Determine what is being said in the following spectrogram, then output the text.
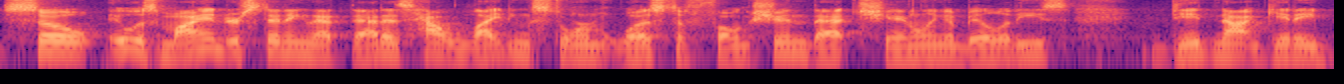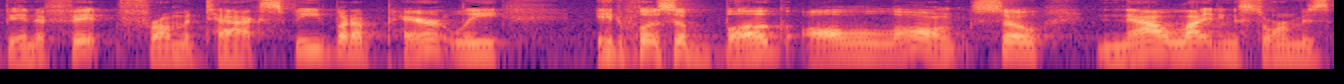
So it was my understanding that that is how Lightning Storm was to function, that channeling abilities did not get a benefit from attack speed, but apparently it was a bug all along. So now Lightning Storm is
